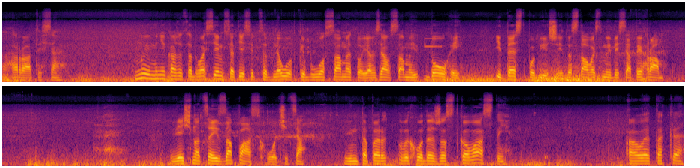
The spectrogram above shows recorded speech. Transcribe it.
гратися. Ну і мені кажеться 2,70, якщо б це для лодки було саме то. Я взяв самий довгий і тест побільший до 180 грам. Вічно цей запас хочеться. Він тепер виходить жорстковастий. Але таке.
